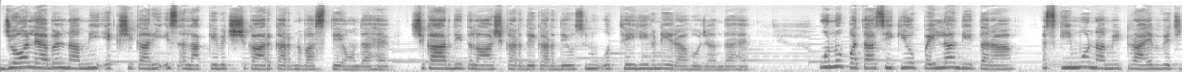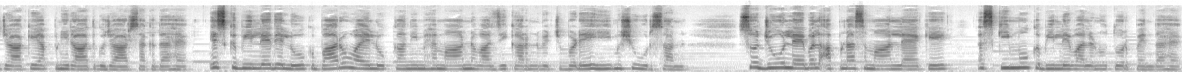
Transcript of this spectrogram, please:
ਜੋ ਲੈਬਲ ਨਾਮੀ ਇੱਕ ਸ਼ਿਕਾਰੀ ਇਸ ਇਲਾਕੇ ਵਿੱਚ ਸ਼ਿਕਾਰ ਕਰਨ ਵਾਸਤੇ ਆਉਂਦਾ ਹੈ। ਸ਼ਿਕਾਰ ਦੀ ਤਲਾਸ਼ ਕਰਦੇ ਕਰਦੇ ਉਸ ਨੂੰ ਉੱਥੇ ਹੀ ਹਨੇਰਾ ਹੋ ਜਾਂਦਾ ਹੈ। ਉਹਨੂੰ ਪਤਾ ਸੀ ਕਿ ਉਹ ਪਹਿਲਾਂ ਦੀ ਤਰ੍ਹਾਂ ਅਸਕੀਮੋ ਨਾਮੀ ਟ੍ਰਾਈਬ ਵਿੱਚ ਜਾ ਕੇ ਆਪਣੀ ਰਾਤ ਗੁਜ਼ਾਰ ਸਕਦਾ ਹੈ। ਇਸ ਕਬੀਲੇ ਦੇ ਲੋਕ ਬਾਹਰੋਂ ਆਏ ਲੋਕਾਂ ਦੀ ਮਹਿਮਾਨ ਨਵਾਜ਼ੀ ਕਰਨ ਵਿੱਚ ਬੜੇ ਹੀ ਮਸ਼ਹੂਰ ਸਨ। ਸੋ ਜੋ ਲੇਬਲ ਆਪਣਾ ਸਮਾਨ ਲੈ ਕੇ ਅਸਕੀਮੋ ਕਬੀਲੇ ਵੱਲ ਨੂੰ ਤੁਰ ਪੈਂਦਾ ਹੈ,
